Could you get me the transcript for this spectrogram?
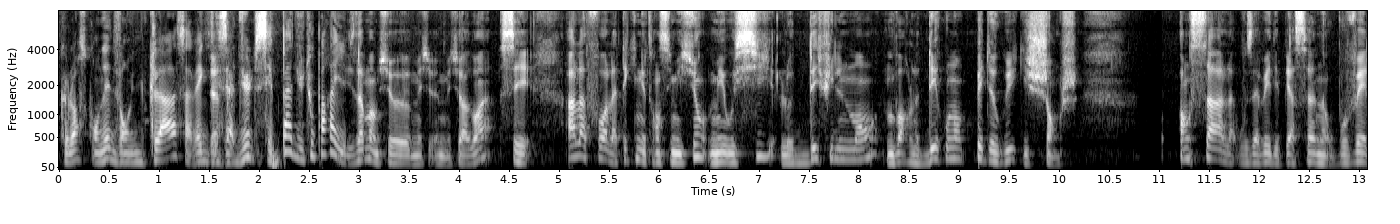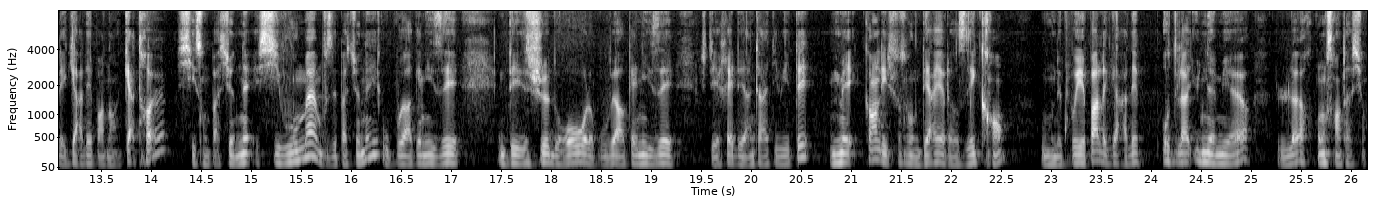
que lorsqu'on est devant une classe avec des adultes, c'est pas du tout pareil. Évidemment, monsieur, monsieur, monsieur Adouin, c'est à la fois la technique de transmission, mais aussi le défilement, voire le déroulement pédagogique qui change. En salle, vous avez des personnes, vous pouvez les garder pendant 4 heures, s'ils sont passionnés, si vous-même vous êtes passionné, vous pouvez organiser des jeux de rôle, vous pouvez organiser, je dirais, des interactivités, mais quand les choses sont derrière leurs écrans, vous ne pouvez pas les garder au-delà d'une demi-heure, leur concentration.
